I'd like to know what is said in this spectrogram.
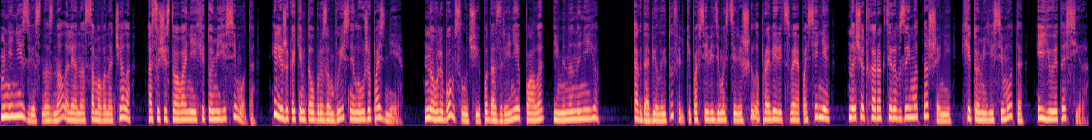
Мне неизвестно, знала ли она с самого начала о существовании Хитоми Ясимото или же каким-то образом выяснила уже позднее. Но в любом случае подозрение пало именно на нее. Тогда белые туфельки, по всей видимости, решила проверить свои опасения насчет характера взаимоотношений Хитоми Ясимото и Юэ Тасира.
